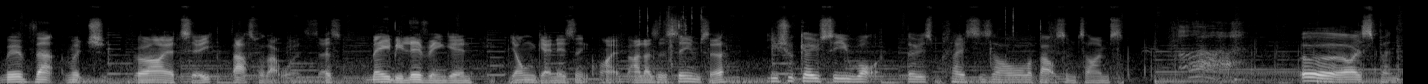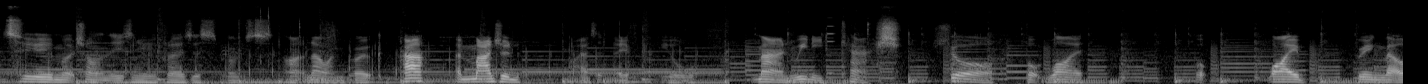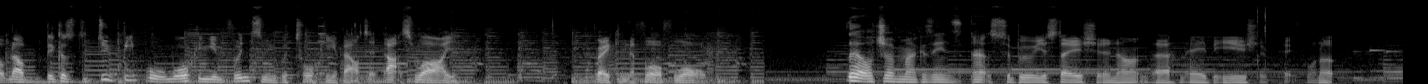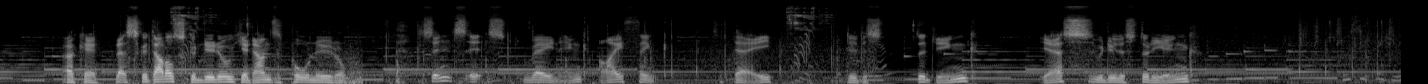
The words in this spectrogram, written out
With that much variety, that's what that word says, maybe living in Yongen isn't quite as bad as it seems, sir. You should go see what those places are all about sometimes. Ugh, I spent too much on these new clothes this month. Uh, now I'm broke. Ha! Imagine I have to pay for fuel. Man, we need cash. Sure, but why? But why bring that up now? Because the two people walking in front of me were talking about it. That's why. Breaking the fourth wall. There are job magazines at Shibuya Station, aren't there? Maybe you should pick one up. Okay, let's skedaddle skedoodle your nan's pool noodle. Since it's raining, I think today do the studying. Yes, we do the studying.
